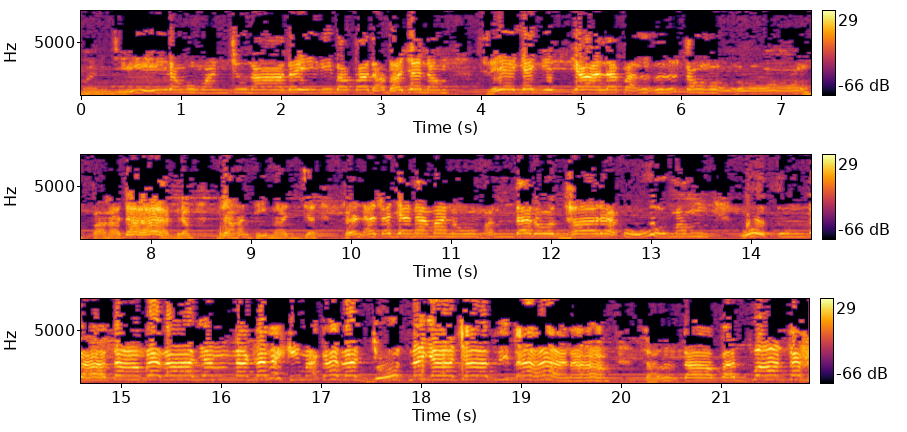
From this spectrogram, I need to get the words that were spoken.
मञ्जीरौ मञ्जुनादैरिव पद भजनम् श्रेय इत्यालपंसो पादाग्रम् भ्रान्तिमज्ज प्रणतजनमनो मन्दरोद्धार कूर्मम् ओत्तुङ्गाताम्रराजम् न कर किमकरज्योत्नया चाश्रितानाम् संस्तापद्वान्तः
